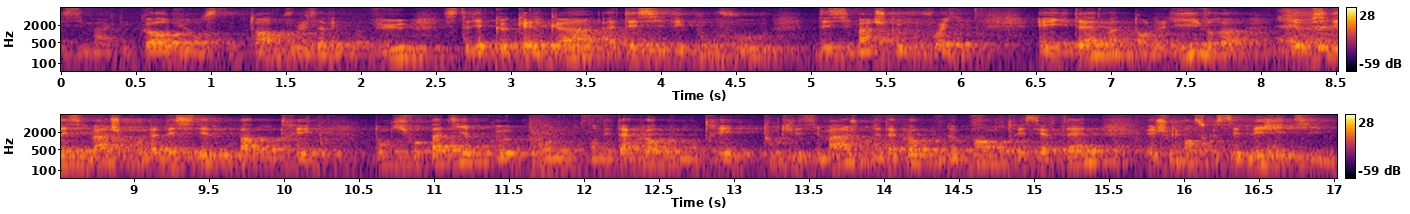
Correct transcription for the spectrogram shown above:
Les images des corps du 11 septembre, vous ne les avez pas vues. C'est-à-dire que quelqu'un a décidé pour vous des images que vous voyez. Et idem, dans le livre, il y a aussi des images qu'on a décidé de ne pas montrer. Donc il ne faut pas dire qu'on on est d'accord pour montrer toutes les images, on est d'accord pour ne pas en montrer certaines, et je pense que c'est légitime.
